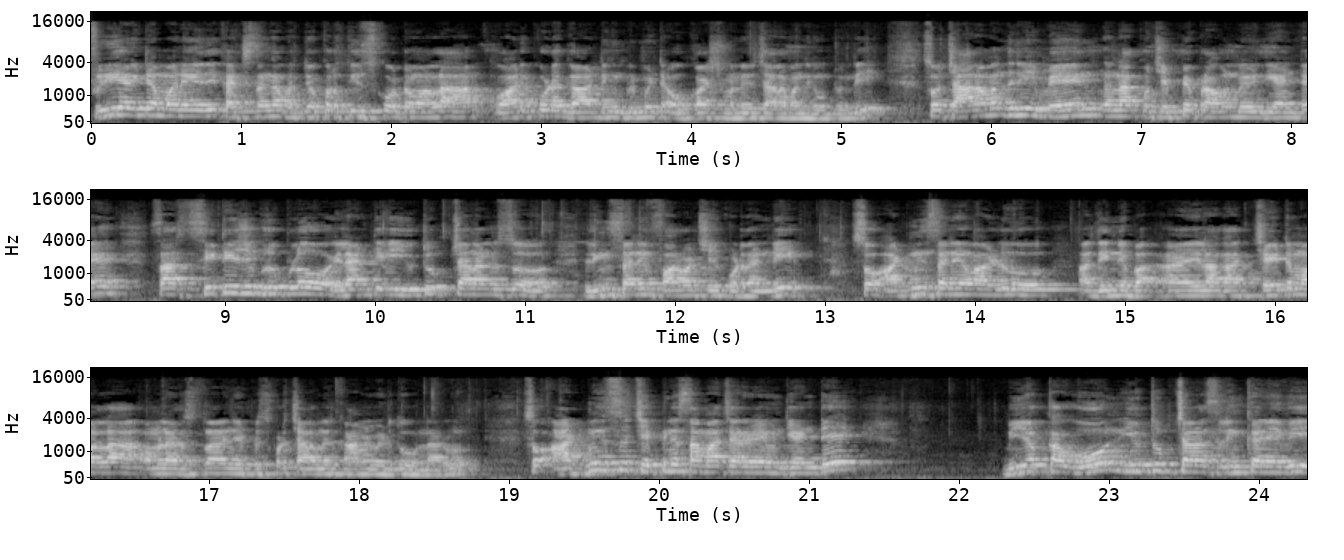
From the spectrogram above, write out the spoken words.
ఫ్రీ ఐటమ్ అనేది ఖచ్చితంగా ప్రతి ఒక్కరు తీసుకోవటం వల్ల వారికి కూడా గార్డెనింగ్ ఇంప్లిమెంట్ అవకాశం అనేది చాలా మందికి ఉంటుంది. సో చాలా మంది మెయిన్ నాకు చెప్పే ప్రాబ్లం ఏంటి అంటే సార్ సిటీజీ గ్రూప్లో ఇలాంటివి యూట్యూబ్ ఛానల్స్ లింక్స్ అనేవి ఫార్వర్డ్ చేయకూడదండి. సో అడ్మిన్స్ అనే వాళ్ళు దీన్ని బ- ఇలాగా చేయటం వల్ల మమ్మల్ని అరుస్తున్నారని చెప్పేసి కూడా చాలా మంది కామెంట్ పెడుతూ ఉన్నారు. సో అడ్మిన్స్ చెప్పిన సమాచారం ఏమిటి అంటే మీ యొక్క ఓన్ యూట్యూబ్ ఛానల్స్ లింక్ అనేవి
